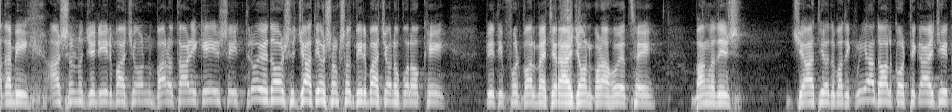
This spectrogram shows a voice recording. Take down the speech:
আগামী আসন্ন যে নির্বাচন বারো তারিখে, সেই ত্রয়োদশ জাতীয় সংসদ নির্বাচন উপলক্ষে প্রীতি ফুটবল ম্যাচের আয়োজন করা হয়েছে। বাংলাদেশ জাতীয়তাবাদী ক্রীড়া দল কর্তৃক আয়োজিত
